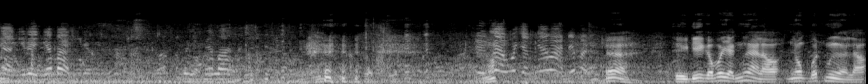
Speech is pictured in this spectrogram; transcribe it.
อยากกินอะไรเงี้ยบ้านเดียวไม่อยากเงี้ยบ้านถึงแล้วว่าอย่างเงี้ยบ้านได้บ้านเออถือดีกับว่าอย่างเมื่อแล้วยกเบดมือแล้ว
